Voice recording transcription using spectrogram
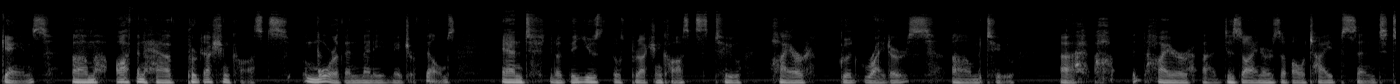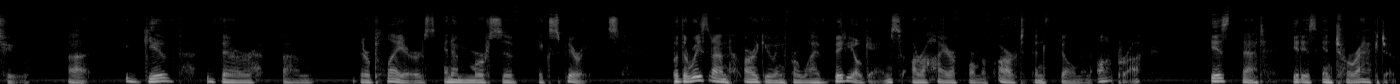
games um, often have production costs more than many major films and you know they use those production costs to hire good writers, um, to uh, hire uh, designers of all types, and to uh, give their um, their players an immersive experience. But the reason I'm arguing for why video games are a higher form of art than film and opera is that it is interactive.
